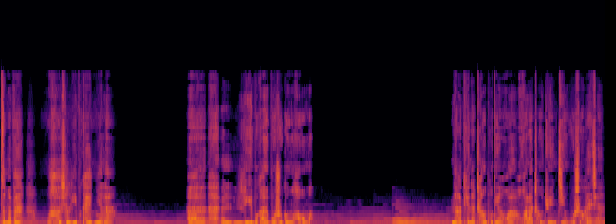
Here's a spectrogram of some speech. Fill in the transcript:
怎么办？我好像离不开你了。呃，离不开不是更好吗？那天的长途电话花了程军近五十块钱，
